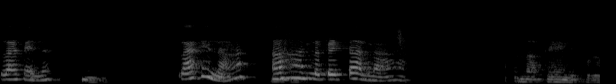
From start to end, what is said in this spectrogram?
లాక్ అయిందా? లాక్ అయిందా? ఆహా అట్లా పెట్టాలా? లాక్ అయింది ఇప్పుడు.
